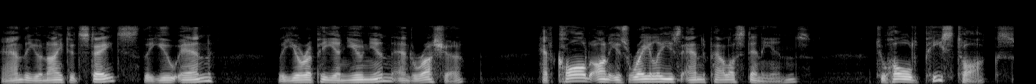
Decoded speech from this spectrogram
And the United States, the UN, the European Union, and Russia have called on Israelis and Palestinians to hold peace talks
